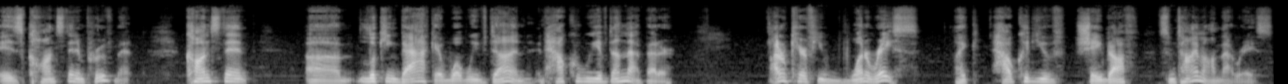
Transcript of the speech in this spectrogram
is constant improvement, constant um, looking back at what we've done and how could we have done that better. I don't care if you won a race, like how could you've shaved off some time on that race?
